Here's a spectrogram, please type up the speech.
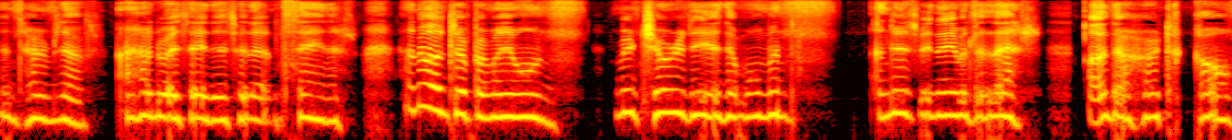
in terms of how do I say this without saying it, and also for my own maturity as a woman and just being able to let other hurt go.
